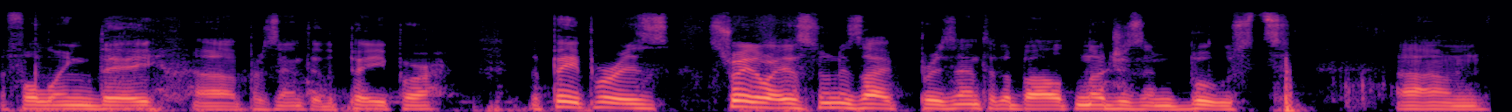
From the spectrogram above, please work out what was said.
the following day, uh, presented a paper. The paper is straight away as soon as I presented about nudges and boosts. Um,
